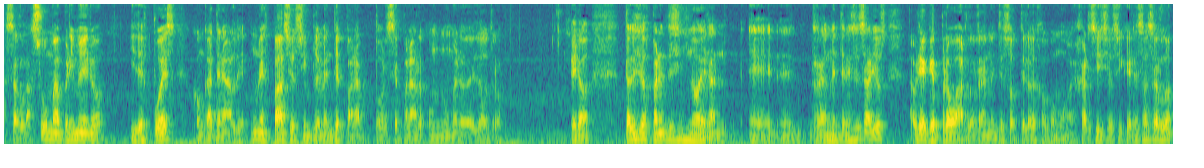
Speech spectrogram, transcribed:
hacer la suma primero y después concatenarle un espacio simplemente para poder separar un número del otro. Pero tal vez los paréntesis no eran eh, realmente necesarios. Habría que probarlo, realmente eso te lo dejo como ejercicio si quieres hacerlo.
